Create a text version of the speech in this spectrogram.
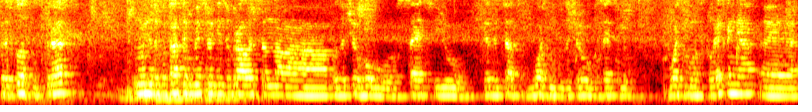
Христос Воскрес. Шановні депутати, ми сьогодні зібралися на позачергову сесію, 58-му позачергову сесію 8-го скликання. Е,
